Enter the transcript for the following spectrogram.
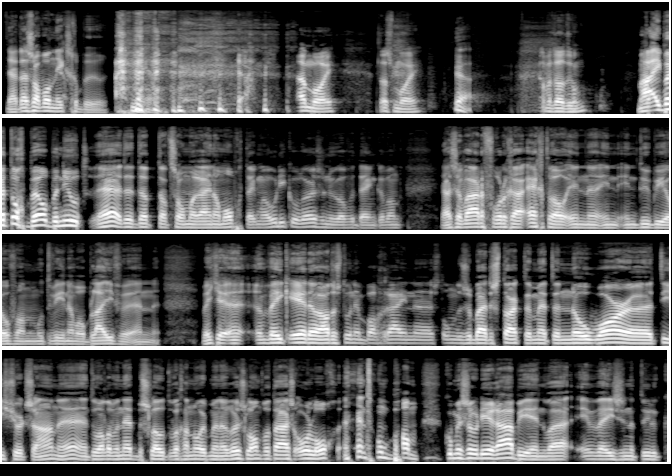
Ja, daar zal wel niks gebeuren. ja, ah, mooi. Dat is mooi. Ja. Gaan we dat doen. Maar ik ben toch wel benieuwd, hè, dat, dat, zal Marijn allemaal opgetekend, maar hoe die coureurs er nu over denken. Want ja, ze waren vorig jaar echt wel in, in, in dubio van, moeten we hier nou wel blijven? En Weet je, een week eerder hadden ze toen in Bahrein, uh, stonden ze bij de start met een No War t-shirts aan. Hè? En toen hadden we net besloten, we gaan nooit meer naar Rusland, want daar is oorlog. en toen bam, kom je Saudi-Arabië in, waar in wezen natuurlijk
